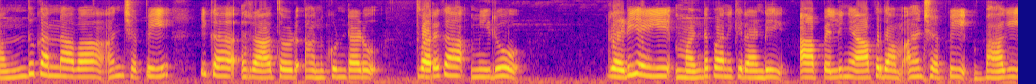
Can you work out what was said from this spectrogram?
అందుకన్నావా? అని చెప్పి ఇక రాతోడు అనుకుంటాడు. త్వరగా మీరు రెడీ అయ్యి మండపానికి రండి ఆ పెళ్ళిని ఆపుదాం అని చెప్పి బాగి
